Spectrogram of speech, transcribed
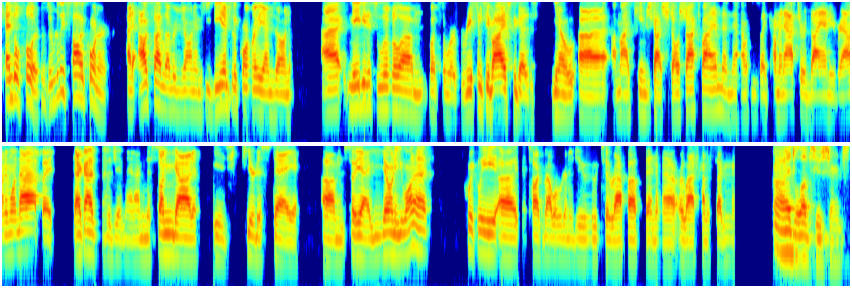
Kendall Fuller was a really solid corner, had outside leverage on him. He beat him to the corner of the end zone. Uh, maybe this a little um, what's the word recency bias because you know uh, my team just got shell shocked by him and now he's like coming after Dyami Brown and whatnot. But that guy's legit, man. I mean, the Sun God is here to stay. Um, so yeah, Yoni, you want to quickly uh, talk about what we're going to do to wrap up and uh, our last kind of segment? I'd love to, Serms.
